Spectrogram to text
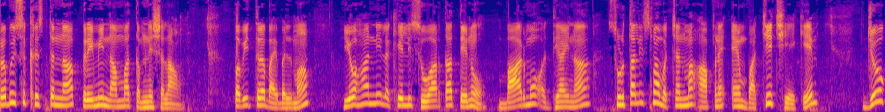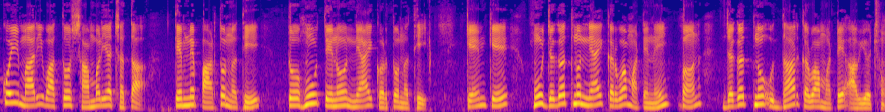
પ્રભુ ખ્રિસ્તના પ્રેમી નામમાં તમને સલામ. પવિત્ર બાઇબલમાં યોહાનની લખેલી સુવાર્તા તેનો બારમો અધ્યાયના સુડતાલીસમાં વચનમાં આપણે એમ વાંચીએ છીએ કે, જો કોઈ મારી વાતો સાંભળ્યા છતાં તેમને પાડતો નથી, તો હું તેનો ન્યાય કરતો નથી. કેમ કે હું જગતનો ન્યાય કરવા માટે નહીં, પણ જગતનો ઉદ્ધાર કરવા માટે આવ્યો છું.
